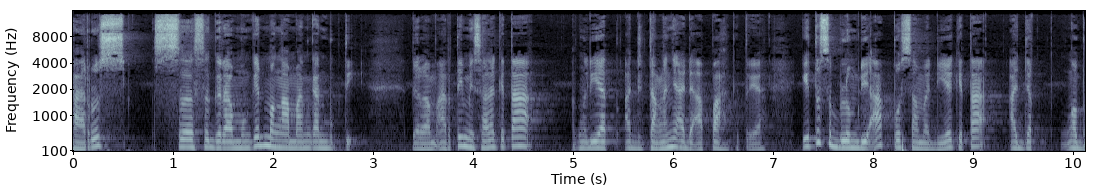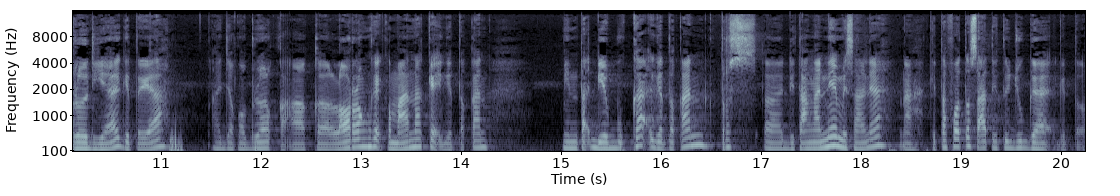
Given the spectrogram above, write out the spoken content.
harus sesegera mungkin mengamankan bukti. Dalam arti misalnya kita ngelihat di tangannya ada apa gitu ya. Itu sebelum dihapus sama dia kita ajak ngobrol dia gitu ya. Ajak ngobrol ke, eh, ke lorong kayak ke mana kayak gitu kan. Minta dia buka gitu kan. Terus uh, di tangannya misalnya. Nah kita foto saat itu juga gitu.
